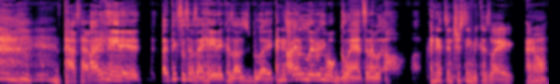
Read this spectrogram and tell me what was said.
Oh, Past heaven. I hate it. I think sometimes I hate it because I'll just be like, And I really- literally will glance and I'm like, oh, and it's interesting because like I don't,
